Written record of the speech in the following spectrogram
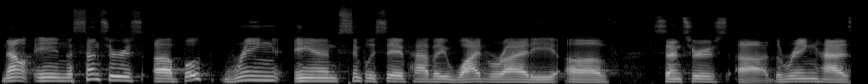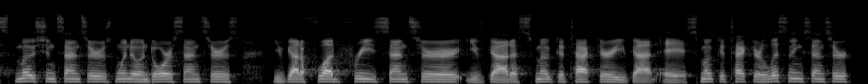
Now, in the sensors, uh, both Ring and SimpliSafe have a wide variety of sensors. Uh, the Ring has motion sensors, window and door sensors. You've got a flood freeze sensor. You've got a smoke detector. You've got a smoke detector listening sensor,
